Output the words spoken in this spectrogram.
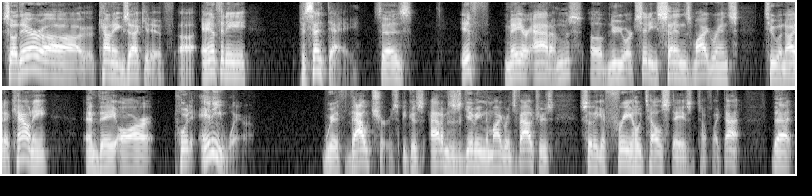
So their uh, county executive, uh, Anthony Picente, says if Mayor Adams of New York City sends migrants to Oneida County, and they are put anywhere with vouchers because Adams is giving the migrants vouchers so they get free hotel stays and stuff like that, that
